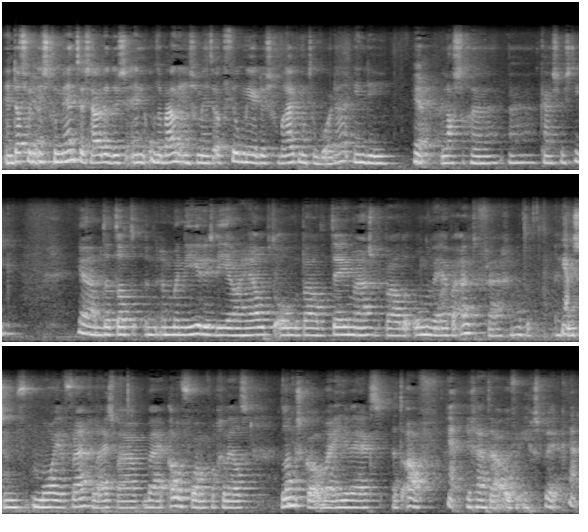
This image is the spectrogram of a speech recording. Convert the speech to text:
En dat soort Ja. instrumenten zouden dus, en onderbouwde instrumenten ook veel meer dus gebruikt moeten worden in die Ja. lastige uh, casuïstiek. Ja, omdat dat een, een manier is die jou helpt om bepaalde thema's, bepaalde onderwerpen uit te vragen. Want het, het Ja. is een mooie vragenlijst waarbij alle vormen van geweld langskomen en je werkt het af. Ja. Je gaat daarover in gesprek. Ja.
